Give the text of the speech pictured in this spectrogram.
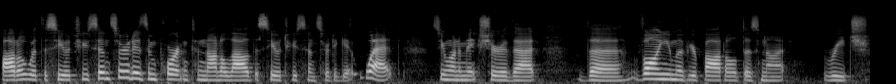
bottle with the CO2 sensor. It is important to not allow the CO2 sensor to get wet. So you want to make sure that the volume of your bottle does not reach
